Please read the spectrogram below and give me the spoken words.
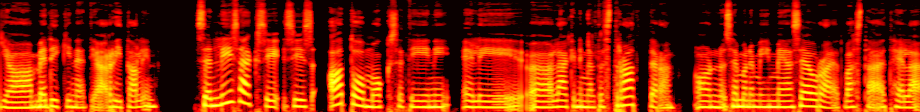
ja Medikinet ja Ritalin. Sen lisäksi siis atomoksetiini, eli ö, lääke nimeltä Strattera, on semmoinen, mihin meidän seuraajat vastaa, että heillä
